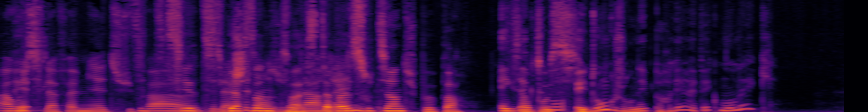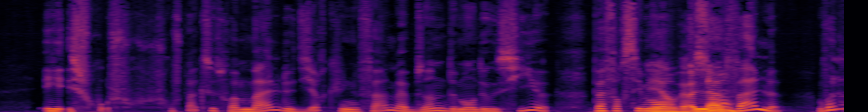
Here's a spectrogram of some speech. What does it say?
Ah Et- oui, si la famille elle te suit Si, pas, si- euh, si lâché personne, dans une enfin, si t'as pas le soutien, tu peux pas. Exactement. Et donc j'en ai parlé avec mon mec. Et je, je trou- je trouve pas que ce soit mal de dire qu'une femme a besoin de demander aussi, euh, pas forcément l'aval, voilà,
